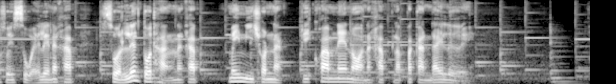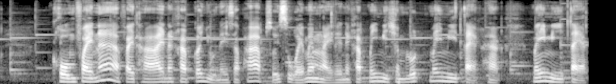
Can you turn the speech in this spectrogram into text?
ๆสวยๆเลยนะครับ ส่วนเรื่องตัวถังนะครับ ไม่มีชนหนักพลิกคว่ำแน่นอนนะครับ รับประกันได้เลย โคมไฟหน้าไฟท้ายนะครับ ก็อยู่ในสภาพสวยๆใหม่ๆเลยนะครับ ไม่มีชำรุดไม่มีแตกหัก ไม่มีแตก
